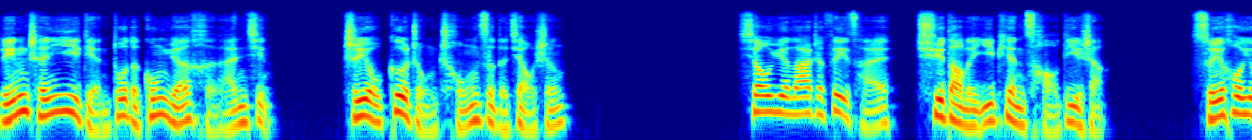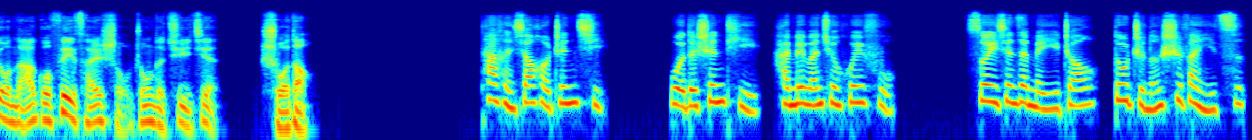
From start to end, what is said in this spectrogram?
凌晨一点多的公园很安静，只有各种虫子的叫声。肖月拉着废材去到了一片草地上，随后又拿过废材手中的巨剑，说道：“他很消耗真气，我的身体还没完全恢复，所以现在每一招都只能示范一次，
